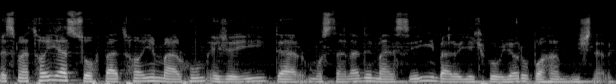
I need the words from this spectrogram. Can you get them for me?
قسمت هایی از صحبت های مرحوم اجایی در مستند مرسیهی برای یک رویا رو با هم میشنویم.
